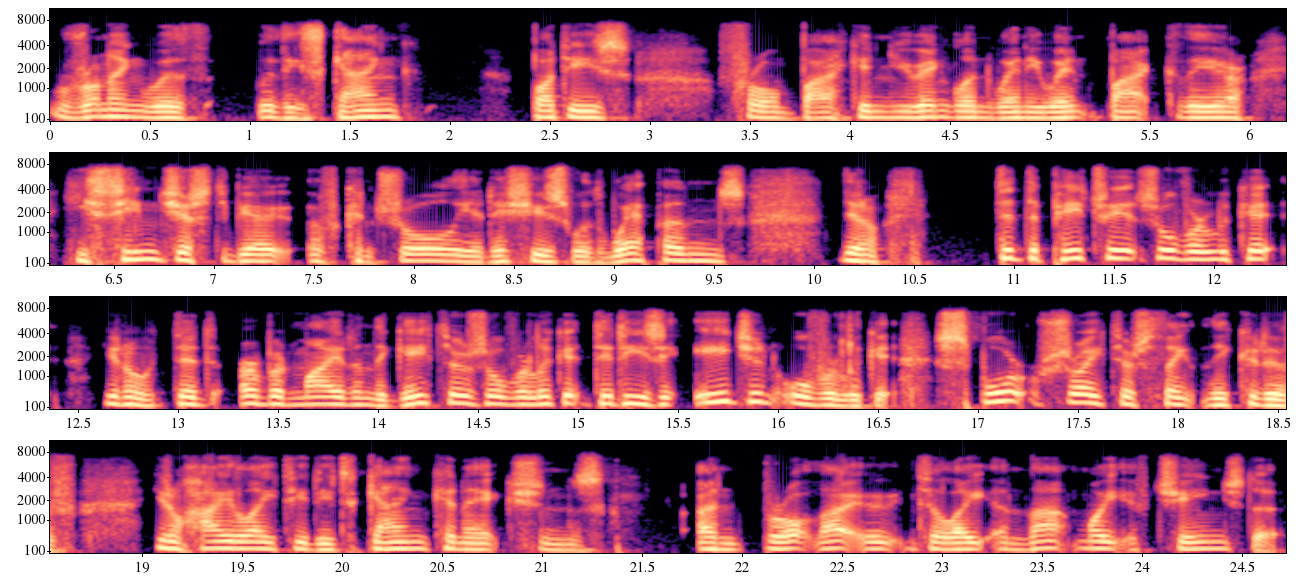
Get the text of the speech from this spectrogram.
running with, with his gang buddies from back in New England when he went back there. He seemed just to be out of control. He had issues with weapons. You know, did the Patriots overlook it? You know, did Urban Meyer and the Gators overlook it? Did his agent overlook it? Sports writers think they could have, you know, highlighted his gang connections and brought that out into light, and that might have changed it.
